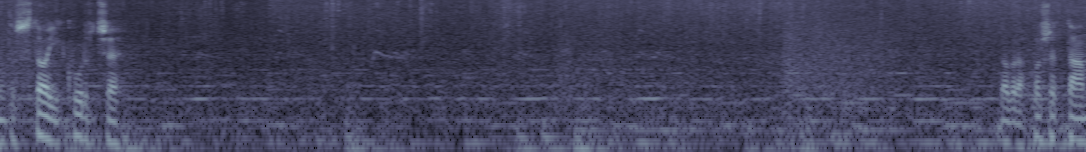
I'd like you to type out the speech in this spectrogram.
To stoi, kurczę. Dobra, poszedł tam.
